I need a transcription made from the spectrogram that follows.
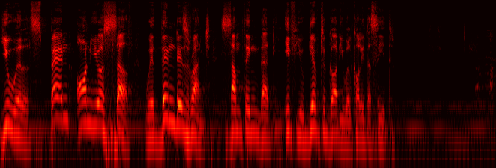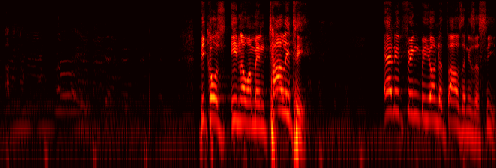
you will spend on yourself within this ranch something that if you give to God, you will call it a seed. Because in our mentality, anything beyond a thousand is a seed.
